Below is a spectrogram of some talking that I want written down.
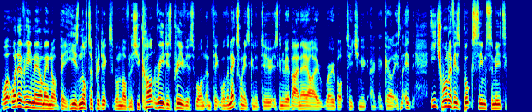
Whatever he may or may not be, he's not a predictable novelist. You can't read his previous one and think, well, the next one he's going to do is going to be about an AI robot teaching a, a, a girl. It's not, it, each one of his books seems to me to,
